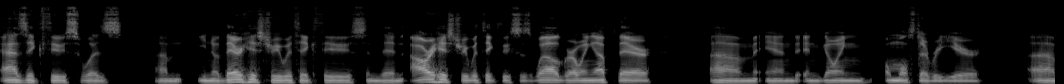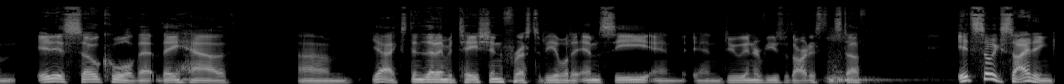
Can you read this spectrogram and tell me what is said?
as Ichthus was um, you know, their history with Ichthus and then our history with Ichthus as well, growing up there um, and and going almost every year. Um, it is so cool that they have, um, yeah, extended that invitation for us to be able to MC and and do interviews with artists and stuff. It's so exciting,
